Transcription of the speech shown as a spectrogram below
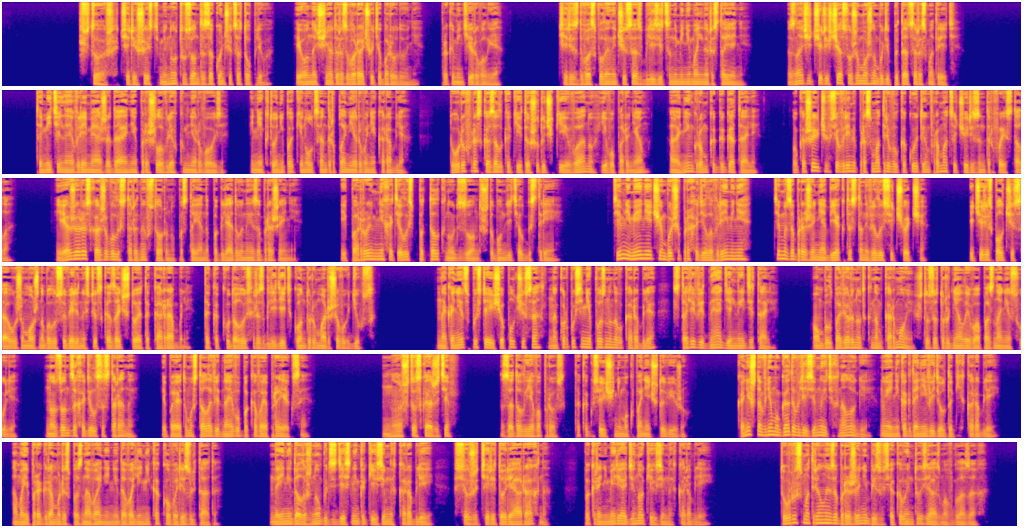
Что ж, через шесть минут у зонда закончится топливо, и он начнет разворачивать оборудование, прокомментировал я. Через два с половиной часа сблизиться на минимальное расстояние. Значит, через час уже можно будет пытаться рассмотреть. Томительное время ожидания прошло в легком нервозе, и никто не покинул центр планирования корабля. Туров рассказал какие-то шуточки Ивану, его парням, а они громко гоготали. Лукашевич все время просматривал какую-то информацию через интерфейс стола. Я же расхаживал из стороны в сторону, постоянно поглядывая на изображение. И порой мне хотелось подтолкнуть зонд, чтобы он летел быстрее. Тем не менее, чем больше проходило времени, тем изображение объекта становилось все четче и через полчаса уже можно было с уверенностью сказать, что это корабль, так как удалось разглядеть контуры маршевых дюз. Наконец, спустя еще полчаса, на корпусе непознанного корабля стали видны отдельные детали. Он был повернут к нам кормой, что затрудняло его опознание с улья, но зонд заходил со стороны, и поэтому стала видна его боковая проекция. «Ну, что скажете?» Задал я вопрос, так как все еще не мог понять, что вижу. Конечно, в нем угадывали земные технологии, но я никогда не видел таких кораблей, а мои программы распознавания не давали никакого результата. Да и не должно быть здесь никаких земных кораблей, все же территория Арахна, по крайней мере, одиноких земных кораблей. Туру смотрел на изображение без всякого энтузиазма в глазах.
